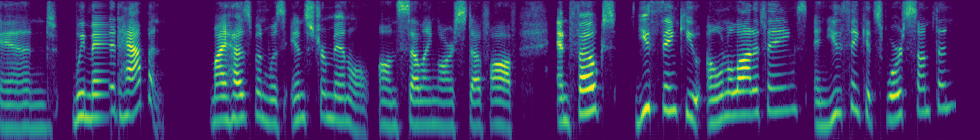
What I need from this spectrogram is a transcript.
and we made it happen my husband was instrumental on selling our stuff off. And folks, you think you own a lot of things and you think it's worth something?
